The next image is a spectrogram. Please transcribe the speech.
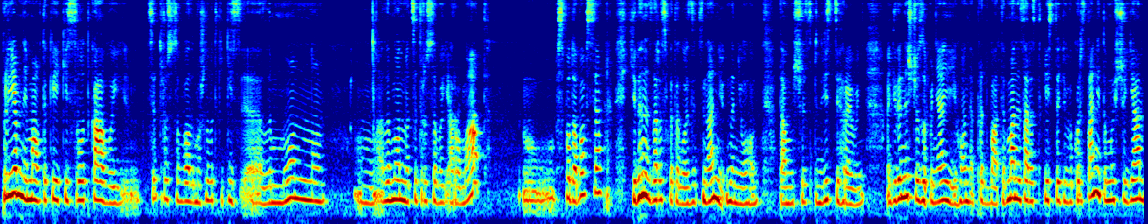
приємний мав такий якийсь солодкавий цитрусовий, можливо, такий якийсь е, лимонно, лимонно-цитрусовий аромат. Сподобався. Єдине зараз в каталозі ціна на нього, там щось під 200 гривень. Єдине, що зупиняє його не придбати. В мене зараз такий стоїть у використанні, тому що я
